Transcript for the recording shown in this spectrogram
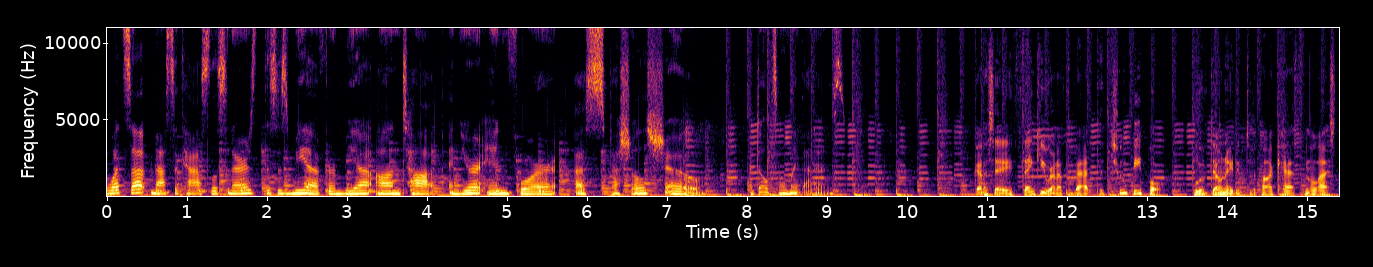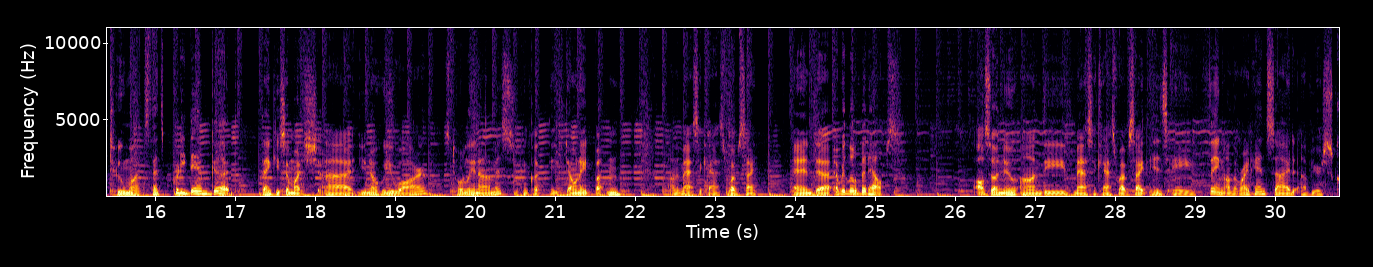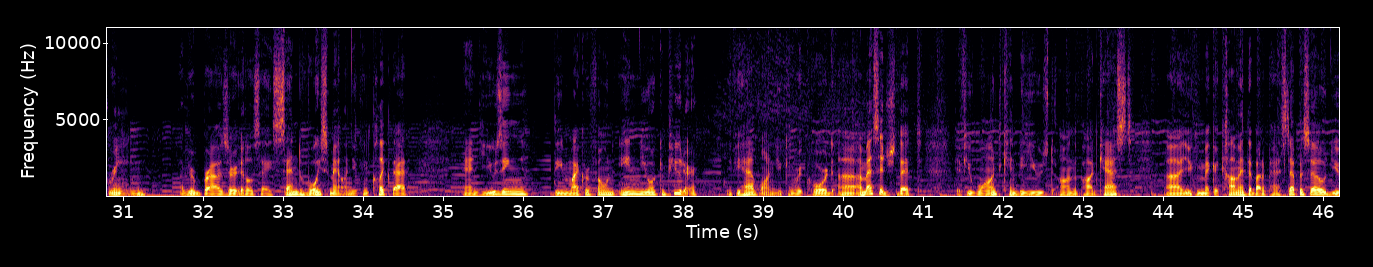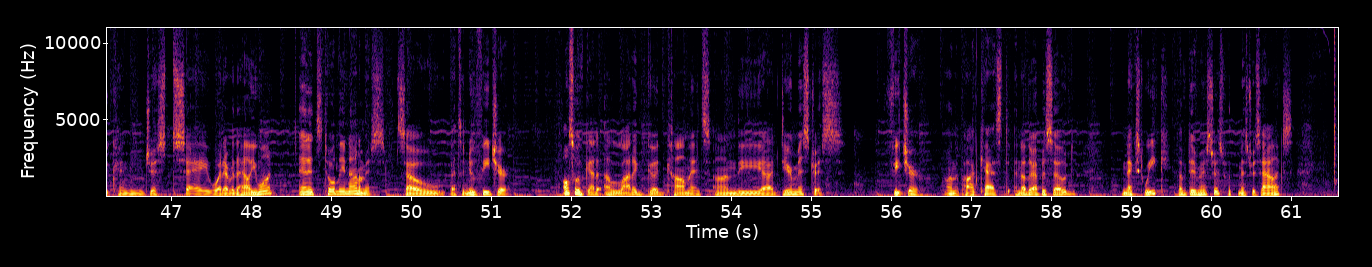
What's up, Masocast listeners? This is Mia from Mia on Top, and you're in for a special show. Adults only, that is. Gotta say thank you right off the bat to two people who have donated to the podcast in the last two months. That's pretty damn good. Thank you so much. Uh, you know who you are. It's totally anonymous. You can click the donate button on the Masocast website, and uh, every little bit helps. Also, new on the Masocast website is a thing on the right hand side of your screen of your browser. It'll say send voicemail, and you can click that. And using the microphone in your computer, if you have one, you can record uh, a message that, if you want, can be used on the podcast. Uh, you can make a comment about a past episode. You can just say whatever the hell you want, and it's totally anonymous. So that's a new feature. Also, we've got a lot of good comments on the uh, Dear Mistress feature on the podcast. Another episode next week of Dear Mistress with Mistress Alex.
